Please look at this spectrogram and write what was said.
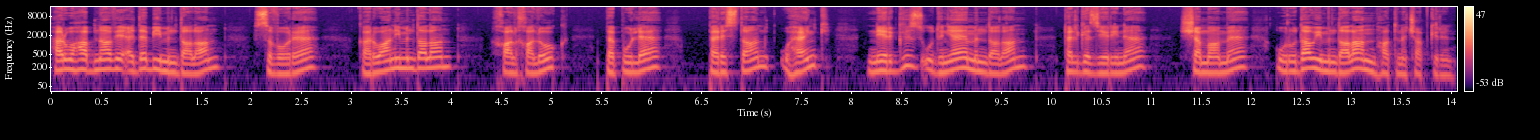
Her wiha bi navê edebî mindalan, Sivore, Karwanî mindalan, Xalxalok, Pepûle, Peristan û Heng, Nêrgiz û Dinyaya mindalan, Pelgezêrîne, Şemame û Rûdawî mindalan hatine çapkirin.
